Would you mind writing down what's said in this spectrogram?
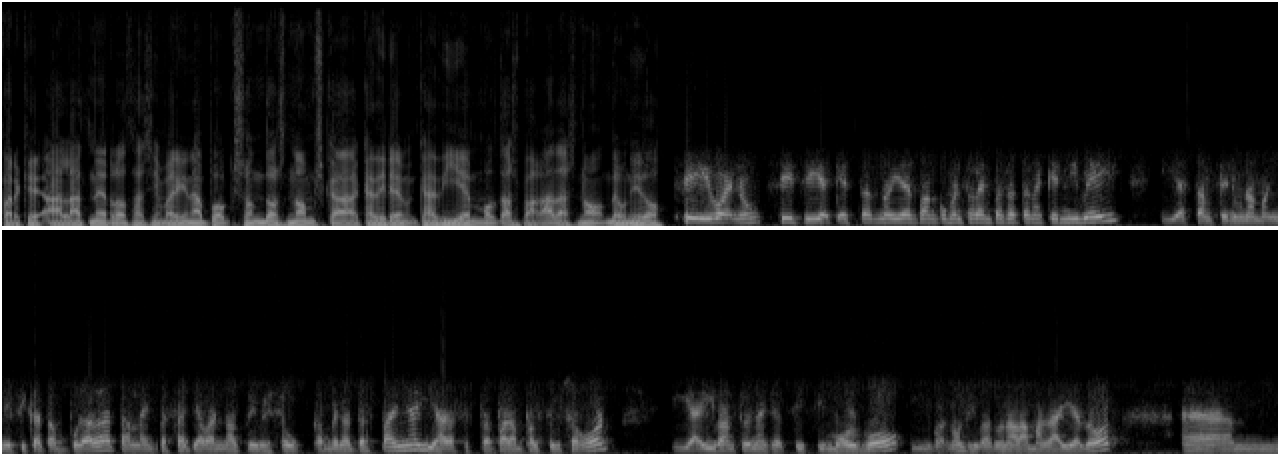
perquè Alatne Rozas i Marina Poc són dos noms que, que, direm, que diem moltes vegades, no? déu nhi Sí, bueno, sí, sí, aquestes noies van començar l'any passat en aquest nivell i estan fent una magnífica temporada. Tant l'any passat ja van anar al primer seu campionat d'Espanya i ara es preparen pel seu segon i ahir van fer un exercici molt bo i bueno, els hi va donar la medalla d'or. Eh,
